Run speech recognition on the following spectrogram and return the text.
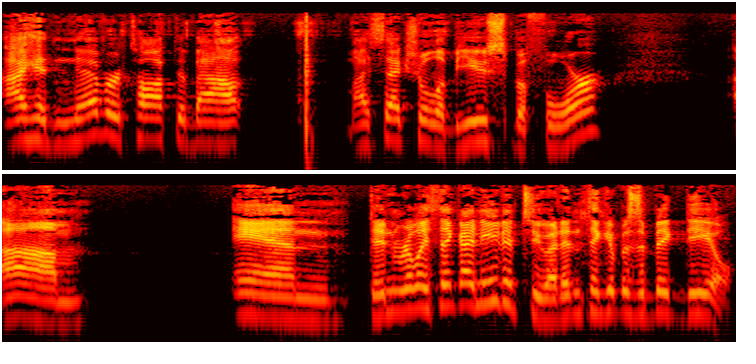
I had never talked about my sexual abuse before um, and didn't really think I needed to. I didn't think it was a big deal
